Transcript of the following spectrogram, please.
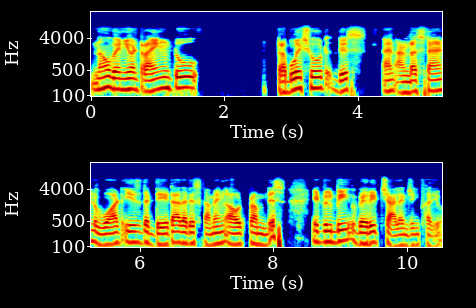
Now, when you are trying to troubleshoot this and understand what is the data that is coming out from this, it will be very challenging for you.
